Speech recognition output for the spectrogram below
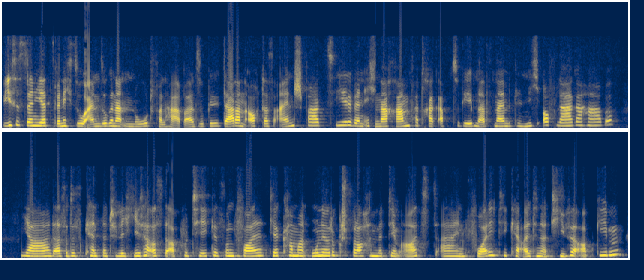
Wie ist es denn jetzt, wenn ich so einen sogenannten Notfall habe? Also gilt da dann auch das Einsparziel, wenn ich nach Rahmenvertrag abzugebende Arzneimittel nicht auf Lager habe? Ja, also das kennt natürlich jeder aus der Apotheke, so ein Fall. Hier kann man ohne Rücksprache mit dem Arzt eine vorrätige Alternative abgeben.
